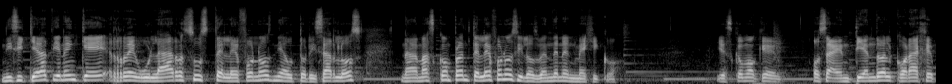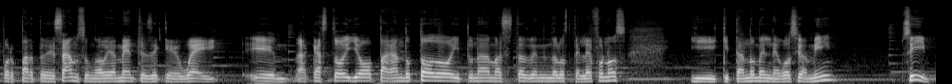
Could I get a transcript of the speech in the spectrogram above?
ni siquiera tienen que regular sus teléfonos ni autorizarlos. Nada más compran teléfonos y los venden en México. Y es como que, o sea, entiendo el coraje por parte de Samsung, obviamente. Es de que, güey, eh, acá estoy yo pagando todo y tú nada más estás vendiendo los teléfonos y quitándome el negocio a mí. Sí,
